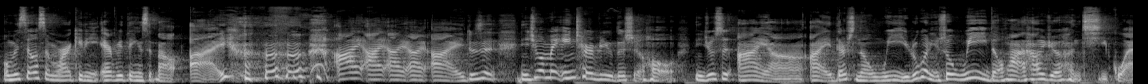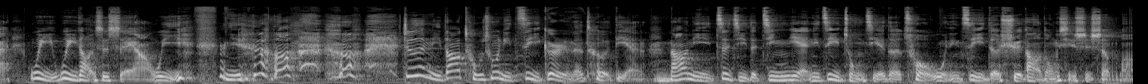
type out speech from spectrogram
我们 sales and marketing everything is about I, I, I, I, I, I。就是你去外面 interview 的时候，你就是 I 啊，I。There's no we。如果你说 we 的话，他会觉得很奇怪。We, we 到底是谁啊？We，你 就是你都要突出你自己个人的特点，嗯，然后你自己的经验，你自己总结的错误，你自己的学到的东西是什么？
